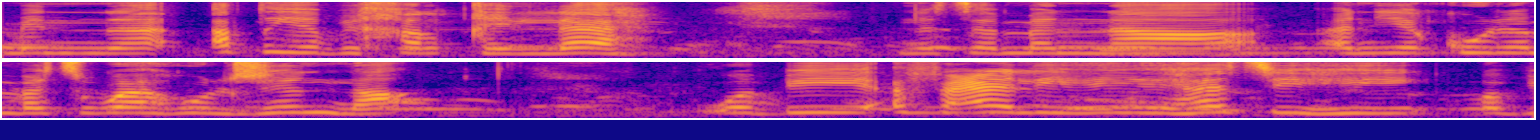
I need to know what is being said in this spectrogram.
من أطيب خلق الله. نتمنى أن يكون مثواه الجنة. وبأفعاله هاته وب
